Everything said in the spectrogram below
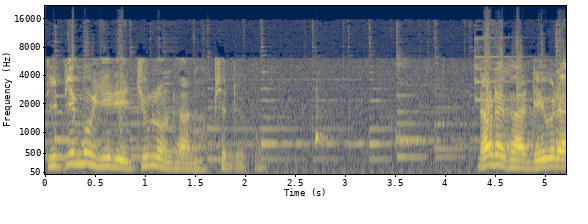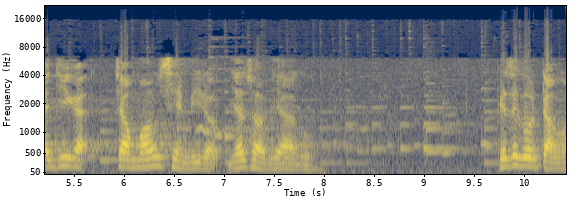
ဒီပြစ်မှုကြီးတွေကျူးလွန်ထားတာဖြစ်တယ်ပေါ့နောက်တစ်ခါဒေဝရာကြီးကကြောင်မောင်းဆင်ပြီးတော့မြတ်စွာဘုရားကို ကိစ္စကုတ်တောင်က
